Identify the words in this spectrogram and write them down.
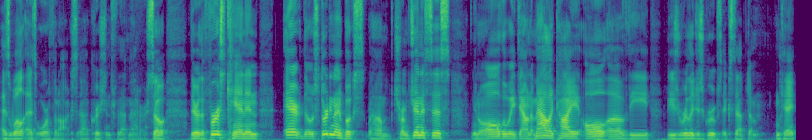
as well as Orthodox uh, Christians, for that matter. So they're the first canon. Those 39 books um, from Genesis, you know, all the way down to Malachi, all of the these religious groups accept them. Okay,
